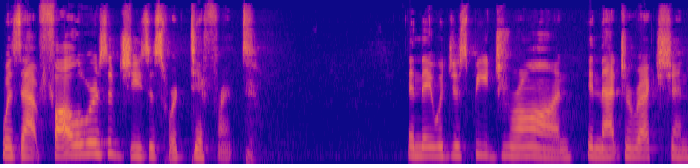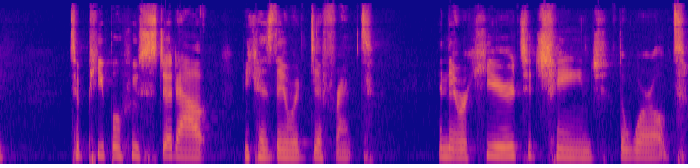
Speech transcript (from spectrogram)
was that followers of Jesus were different and they would just be drawn in that direction to people who stood out because they were different and they were here to change the world.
